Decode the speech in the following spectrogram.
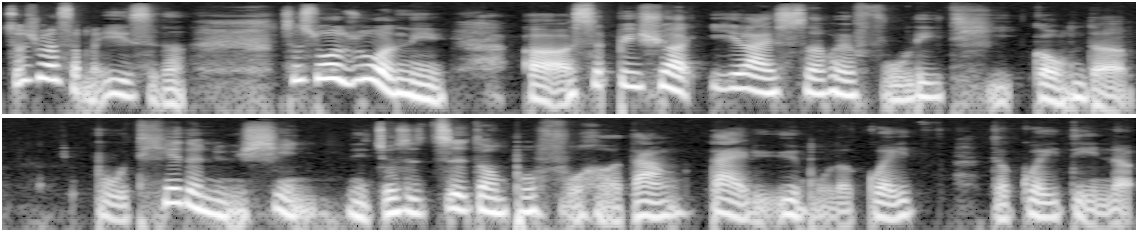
这句话什么意思呢？就是说，如果你呃是必须要依赖社会福利提供的补贴的女性，你就是自动不符合当代理孕母的规的规定了。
